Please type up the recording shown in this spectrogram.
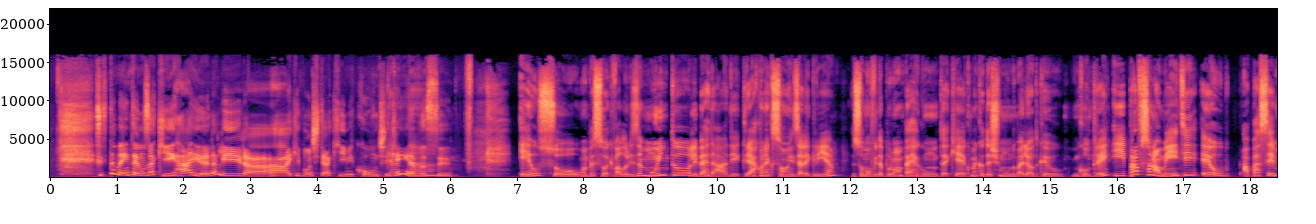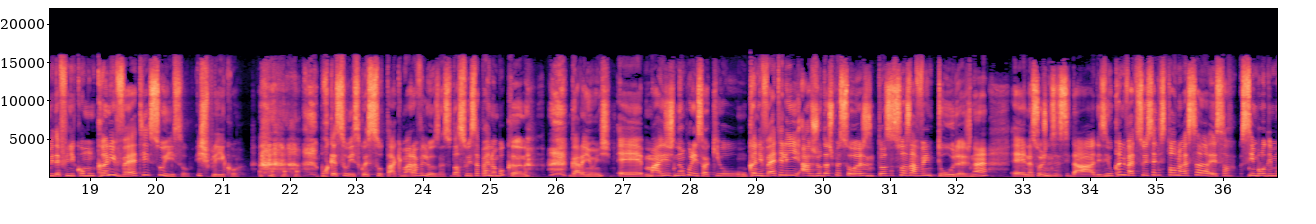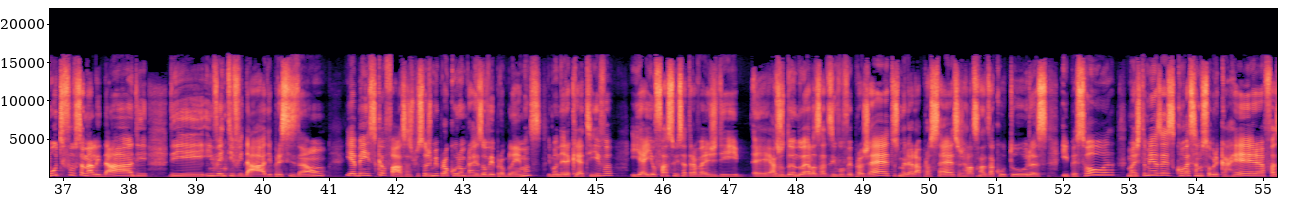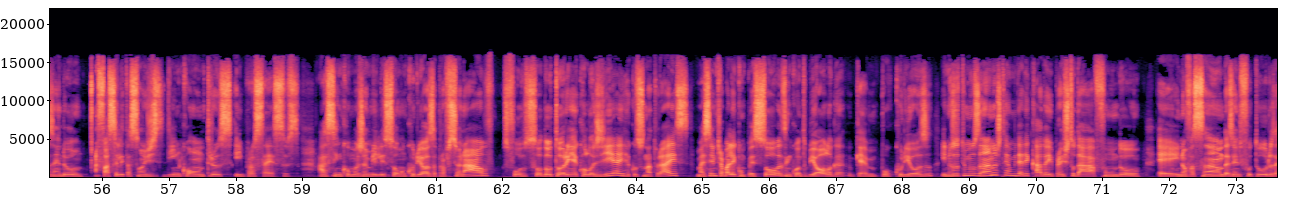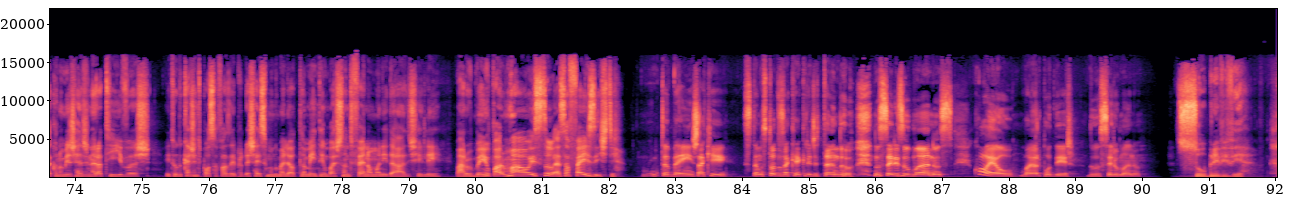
E também temos aqui Rayana Lira. Ai, que bom te ter aqui. Me conte, quem é você? Eu sou uma pessoa que valoriza muito liberdade, criar conexões e alegria. Eu sou movida por uma pergunta que é como é que eu deixo o mundo melhor do que eu encontrei? E profissionalmente, eu passei a me definir como um canivete suíço. Explico. Porque suíço com esse sotaque maravilhoso, né? Sou da Suíça pernambucana. Garanhuns. É, mas não por isso. Aqui o, o, canivete ele ajuda as pessoas em todas as suas aventuras, né? É, nas suas necessidades. E o canivete suíço ele se tornou essa, esse símbolo de multifuncionalidade, de inventividade, precisão. E é bem isso que eu faço. As pessoas me procuram para resolver problemas de maneira criativa. E aí eu faço isso através de é, ajudando elas a desenvolver projetos, melhorar processos relacionados a culturas e pessoas, mas também às vezes conversando sobre carreira, fazendo facilitações de encontros e processos. Assim como a Jamile, sou uma curiosa profissional, sou doutora em ecologia e recursos naturais, mas sempre trabalhei com pessoas enquanto bióloga, o que é um pouco curioso. E nos últimos anos tenho me dedicado aí para estudar a fundo é, inovação, desenho de futuros, economias regenerativas e tudo que a gente possa fazer para deixar esse mundo melhor. Também tenho bastante fé na humanidade, Shirley. Para o bem ou para o mal, isso, essa fé existe. Muito bem, já que estamos todos aqui acreditando nos seres humanos, qual é o maior poder do ser humano? Sobreviver.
